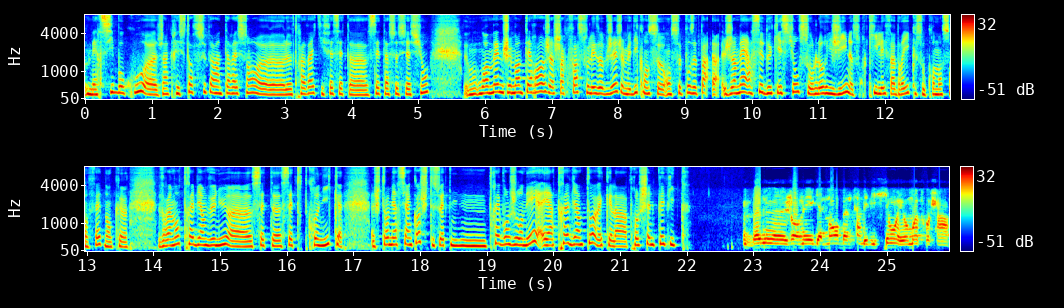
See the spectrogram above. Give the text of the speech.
Merci beaucoup, euh, Jean-Christophe. Super intéressant euh, le travail qui fait cette, euh, cette association. Moi-même, je m'interroge à chaque fois sur les objets. Je me dis qu'on se, se pose pas jamais assez de questions sur l'origine, sur qui les fabrique, sur comment sont faits. Donc, vraiment très bienvenue cette, cette chronique. Je te remercie encore. Je te souhaite une très bonne journée et à très bientôt avec la prochaine pépite. Bonne journée également, bonne fin d'édition et au mois prochain.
